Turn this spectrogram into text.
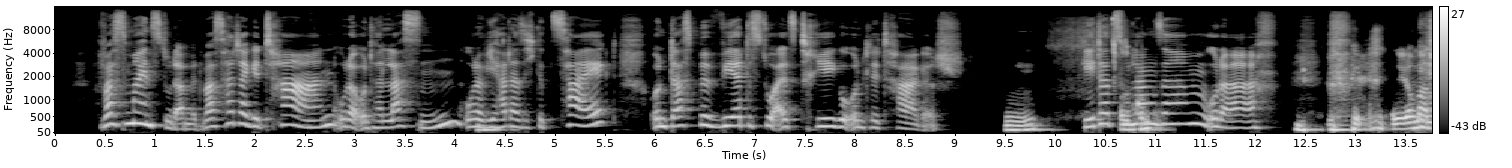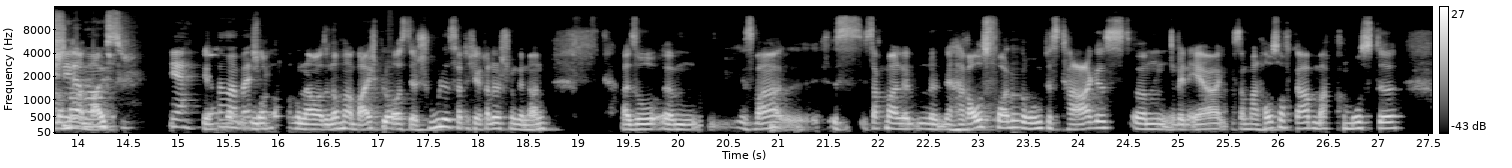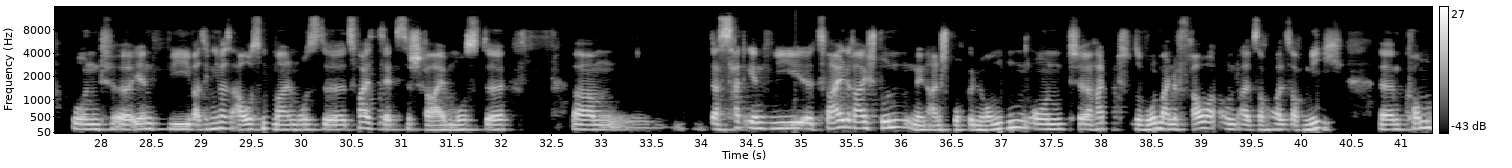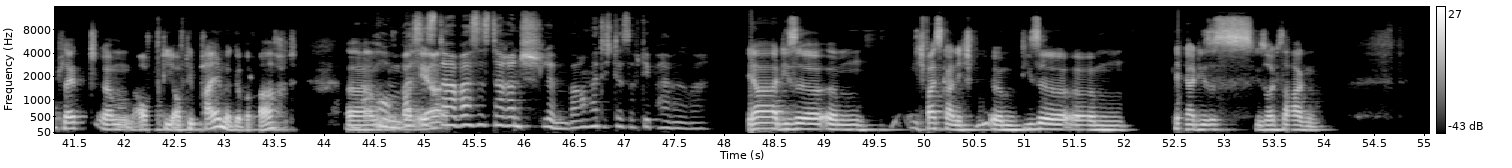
Was meinst du damit? Was hat er getan oder unterlassen oder wie mhm. hat er sich gezeigt? Und das bewertest du als träge und lethargisch. Mhm. Geht er zu also, langsam oder? nee, nochmal, noch mal ein Beispiel. Ja, ja noch mal ein Beispiel. Noch, genau, also nochmal ein Beispiel aus der Schule, das hatte ich ja gerade schon genannt. Also ähm, es war, es ist, ich sag mal, eine, eine Herausforderung des Tages, ähm, wenn er, ich sag mal, Hausaufgaben machen musste und äh, irgendwie, weiß ich nicht, was ausmalen musste, zwei Sätze schreiben musste. Ähm, das hat irgendwie zwei, drei Stunden in Anspruch genommen und äh, hat sowohl meine Frau und als auch, als auch mich ähm, komplett ähm, auf, die, auf die Palme gebracht. Warum? Was, er, ist da, was ist daran schlimm? Warum hatte ich das auf die Palme gebracht? Ja, diese, ähm, ich weiß gar nicht, ähm, diese, ähm, ja, dieses, wie soll ich sagen,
